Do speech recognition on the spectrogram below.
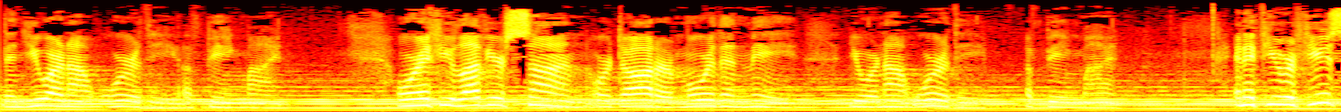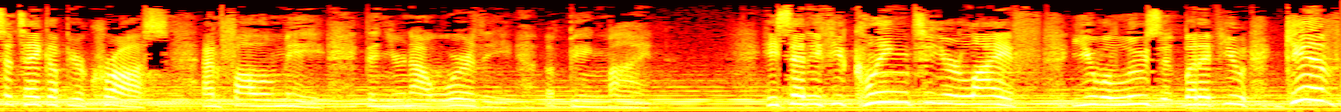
then you are not worthy of being mine. Or if you love your son or daughter more than me, you are not worthy of being mine. And if you refuse to take up your cross and follow me, then you're not worthy of being mine. He said, if you cling to your life, you will lose it. But if you give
